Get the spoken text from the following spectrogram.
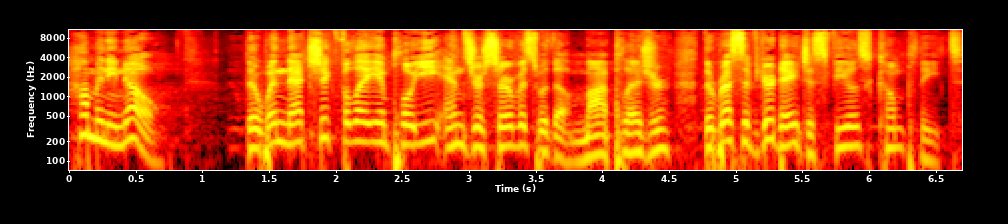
How many know that when that Chick fil A employee ends your service with a my pleasure, the rest of your day just feels complete?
